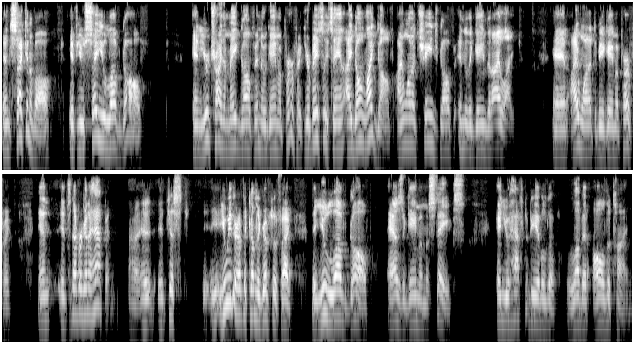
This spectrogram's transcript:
And second of all, if you say you love golf and you're trying to make golf into a game of perfect, you're basically saying, I don't like golf. I want to change golf into the game that I like. And I want it to be a game of perfect. And it's never going to happen. Uh, it, it just, you either have to come to grips with the fact that you love golf as a game of mistakes and you have to be able to love it all the time.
